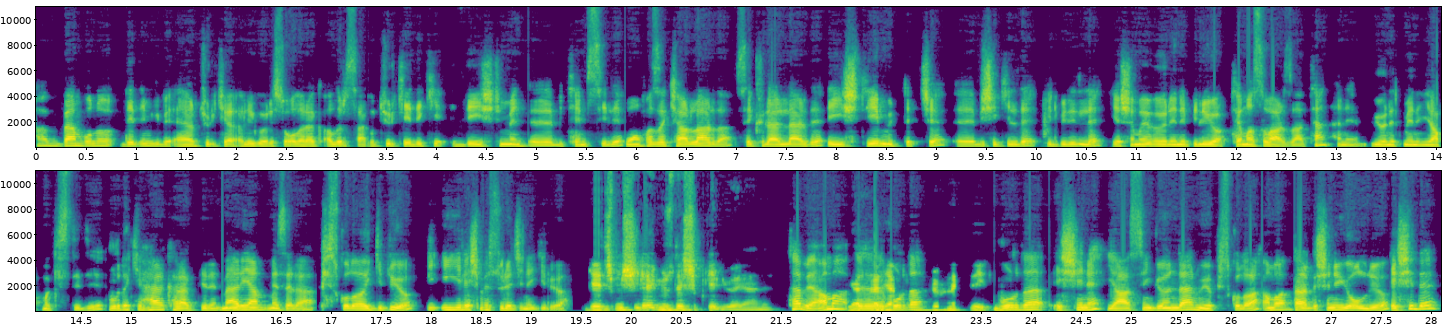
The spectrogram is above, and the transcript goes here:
Abi ben bunu dediğim gibi eğer Türkiye alegorisi olarak alırsak bu Türkiye'deki değişimin e, bir temsili. Muhafazakarlar da sekülerler de değiştiği müddetçe e, bir şekilde birbiriyle yaşamayı öğrenebiliyor. Teması var zaten hani yönetmenin yapmak istediği. Buradaki her karakterin Meryem mesela psikoloğa gidiyor bir iyileşme sürecine giriyor. Geçmişiyle yüzleşip geliyor yani. Tabii ama e, burada değil. burada eşini Yasin göndermiyor psikoloğa ama kardeşini yolluyor. Eşi de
